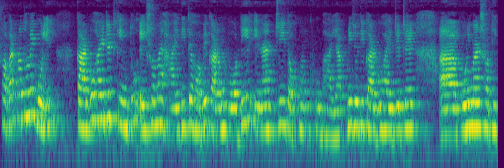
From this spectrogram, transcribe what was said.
সবার প্রথমেই বলি কার্বোহাইড্রেট কিন্তু এই সময় হাই দিতে হবে কারণ বডির এনার্জি তখন খুব হাই আপনি যদি কার্বোহাইড্রেটের পরিমাণ সঠিক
